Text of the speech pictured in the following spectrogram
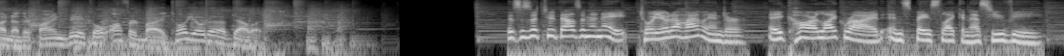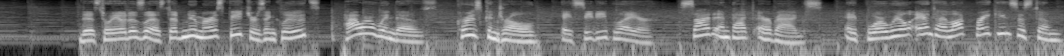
Another fine vehicle offered by Toyota of Dallas. This is a 2008 Toyota Highlander, a car-like ride and space like an SUV. This Toyota's list of numerous features includes power windows, cruise control, a CD player, side impact airbags, a four-wheel anti-lock braking system,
